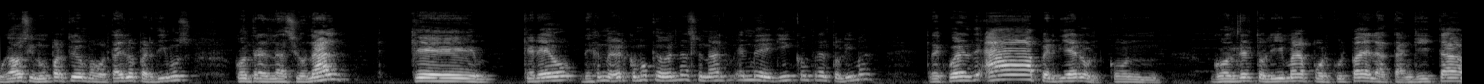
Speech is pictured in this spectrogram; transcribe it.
jugado sin un partido en Bogotá y lo perdimos contra el Nacional, que creo, déjenme ver cómo quedó el Nacional en Medellín contra el Tolima. Recuerde, ah, perdieron con gol del Tolima por culpa de la tanguita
